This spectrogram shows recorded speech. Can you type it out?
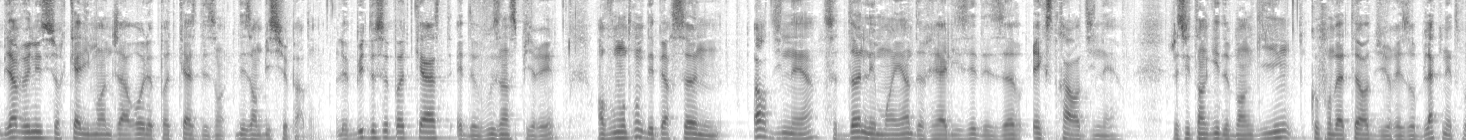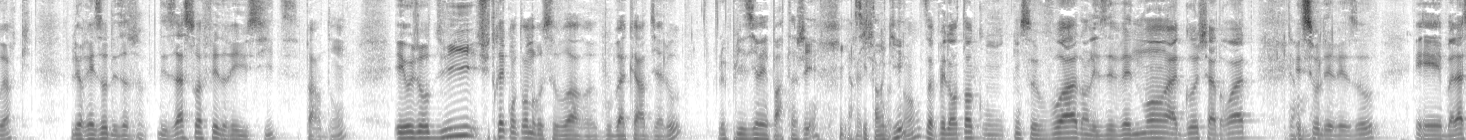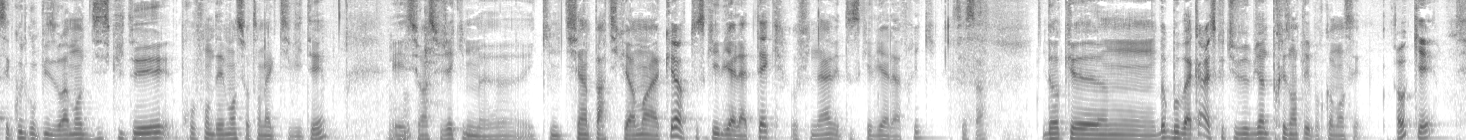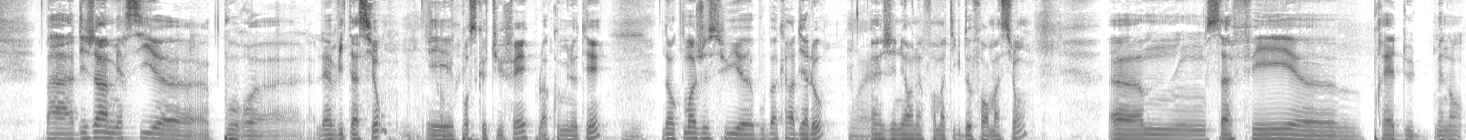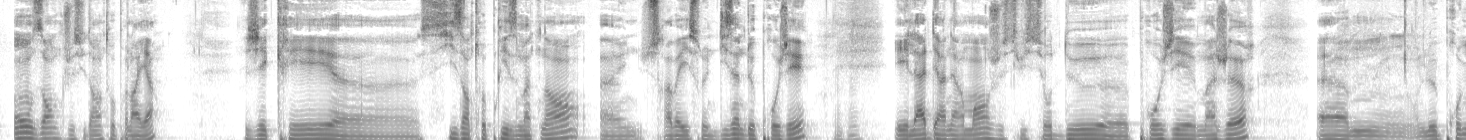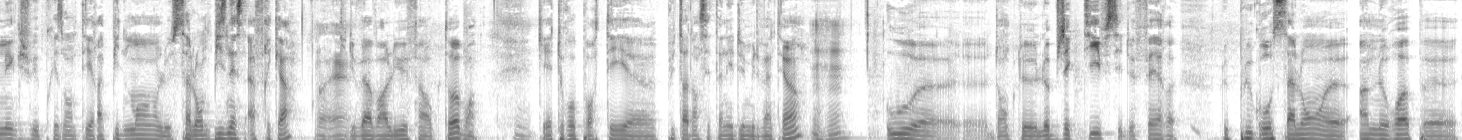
Bienvenue sur Kalimandjaro, le podcast des, des ambitieux. Pardon. Le but de ce podcast est de vous inspirer en vous montrant que des personnes ordinaires se donnent les moyens de réaliser des œuvres extraordinaires. Je suis Tanguy de Bangui, cofondateur du réseau Black Network, le réseau des, des assoiffés de réussite, pardon. Et aujourd'hui, je suis très content de recevoir euh, Boubacar Diallo. Le plaisir est partagé. Merci Tanguy. Ça fait longtemps qu'on se voit dans les événements à gauche, à droite et sur les réseaux. Et bah là, c'est cool qu'on puisse vraiment discuter profondément sur ton activité et mhm. sur un sujet qui me, qui me tient particulièrement à cœur, tout ce qui est lié à la tech au final et tout ce qui est lié à l'Afrique. C'est ça. Donc, euh, donc Boubacar, est-ce que tu veux bien te présenter pour commencer? Ok. Bah déjà merci euh, pour euh, l'invitation mhm, et pour ce que tu fais pour la communauté. Mhm. Donc moi je suis euh, Boubacar Diallo, ingénieur en informatique de formation. Euh, ça fait euh, près de maintenant 11 ans que je suis dans l'entrepreneuriat. J'ai créé euh, six entreprises maintenant. Euh, je travaille sur une dizaine de projets. Mhm. Et là, dernièrement, je suis sur deux projets majeurs. le premier que je vais présenter rapidement, le salon Business Africa, ouais. qui devait avoir lieu fin octobre, mhm. qui a été reporté plus tard dans cette année 2021 où euh, donc l'objectif c'est de faire le plus gros salon euh, en Europe euh,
